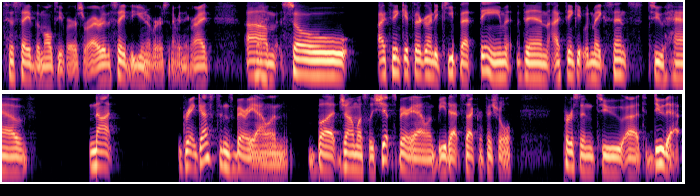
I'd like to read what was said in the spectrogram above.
to save the multiverse right or to save the universe and everything right um so i think if they're going to keep that theme then i think it would make sense to have not Grant Gustin's Barry Allen, but John Wesley Shipp's Barry Allen be that sacrificial person to uh, to do that.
